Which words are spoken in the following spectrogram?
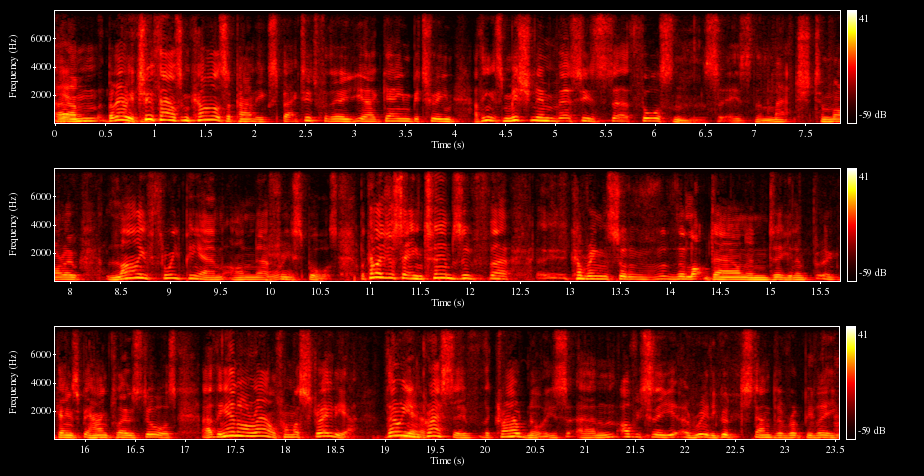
Um, But anyway, 2,000 cars apparently expected for the uh, game between, I think it's Michelin versus uh, Thorsons is the match tomorrow, live 3 p.m. on uh, Free Sports. But can I just say, in terms of uh, covering sort of the lockdown and, uh, you know, games behind closed doors, uh, the NRL from Australia, very Yeah. impressive, the crowd noise. Um, obviously, a really good standard of rugby league.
